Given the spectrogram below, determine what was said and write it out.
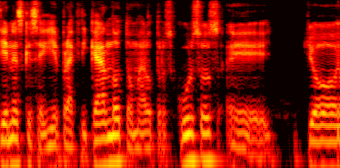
tienes que seguir practicando, tomar otros cursos. Eh, yo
